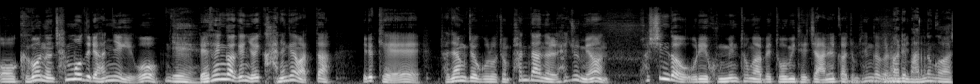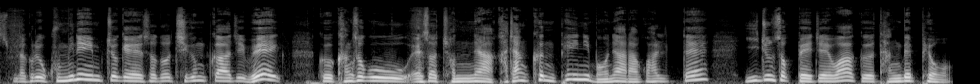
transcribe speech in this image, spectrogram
어 그거는 참모들이 한 얘기고 예. 내 생각엔 여기 가는 게 맞다. 이렇게 전향적으로 좀 판단을 해주면 훨씬 더 우리 국민 통합에 도움이 되지 않을까 좀그 생각을 말이 합니다. 맞는 것 같습니다. 그리고 국민의힘 쪽에서도 지금까지 왜 그 강서구에서 졌냐 가장 큰 페인이 뭐냐라고 할 때 이준석 배제와 그 당 대표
